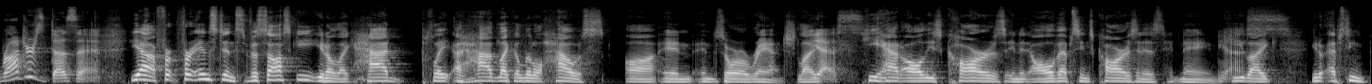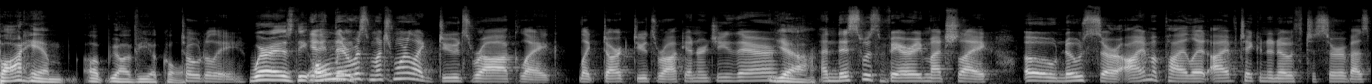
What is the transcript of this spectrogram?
Rogers doesn't. Yeah, for for instance, Visoski, you know, like had play uh, had like a little house uh in in Zorro Ranch. Like Yes. he had all these cars in it, all of Epstein's cars in his name. Yes. He like, you know, Epstein bought him a, you know, a vehicle. Totally. Whereas the Yeah, only there was much more like dudes rock, like like dark dudes rock energy there. Yeah. and this was very much like, oh no, sir, I'm a pilot. I've taken an oath to serve as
